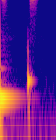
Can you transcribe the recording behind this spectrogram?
you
